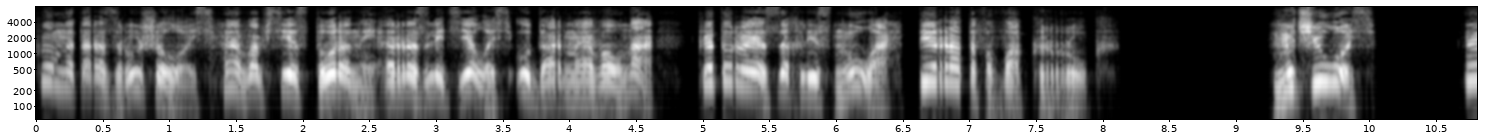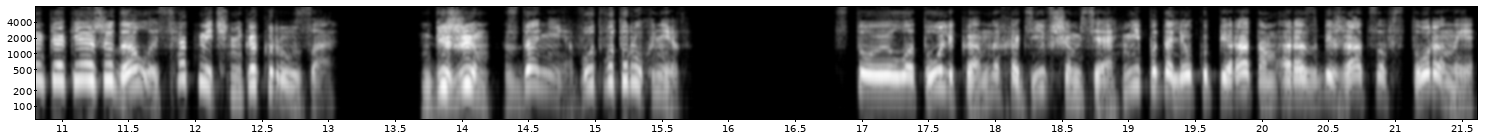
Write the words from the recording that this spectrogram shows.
комната разрушилась, а во все стороны разлетелась ударная волна, которая захлестнула пиратов вокруг. Началось! Как и ожидалось от мечника Круза. «Бежим! Здание вот-вот рухнет!» Стоило только находившимся неподалеку пиратам разбежаться в стороны,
